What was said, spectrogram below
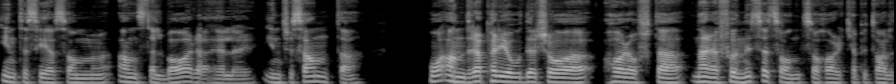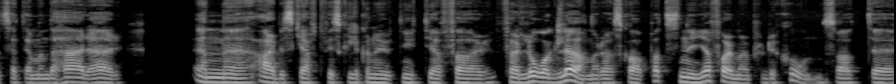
inte ses som anställbara eller intressanta. Och andra perioder så har ofta, när det har funnits ett sånt, så har kapitalet sett att ja, det här är en eh, arbetskraft vi skulle kunna utnyttja för, för låg lön och det har skapats nya former av produktion så att eh,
